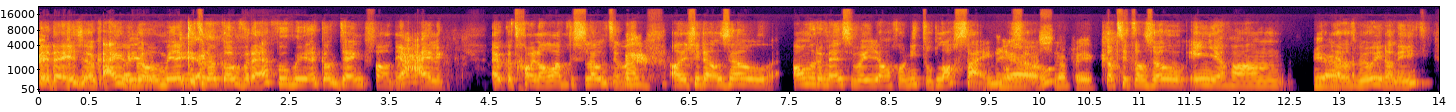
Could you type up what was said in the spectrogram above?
Nee, dat is ook eigenlijk wel. Hoe meer ik het er ook over heb, hoe meer ik ook denk van... Ja, eigenlijk heb ik het gewoon al lang besloten. Maar als je dan zo... Andere mensen wil je dan gewoon niet tot last zijn Ja, of zo. snap ik. Dat zit dan zo in je van... Ja, Ja, dat wil je dan niet.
